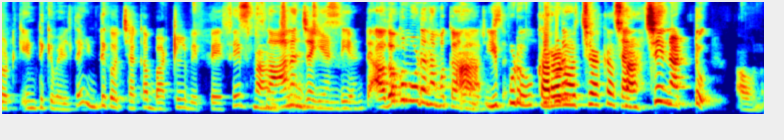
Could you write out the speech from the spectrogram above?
చోటుకి ఇంటికి వెళ్తే ఇంటికి వచ్చాక బట్టలు విప్పేసి స్నానం. చేయండి అంటే అదొక మూఢనమ్మకం ఇప్పుడు కరోనా వచ్చాక చచ్చినట్టు. అవును.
